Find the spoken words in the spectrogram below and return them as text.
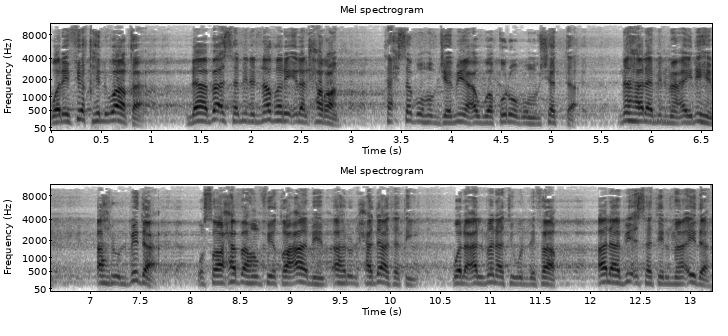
ولفقه الواقع لا بأس من النظر إلى الحرام. تحسبهم جميعا وقلوبهم شتى. نهل من معينهم أهل البدع وصاحبهم في طعامهم أهل الحداثة والعلمنة والنفاق. ألا بئسة المائدة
